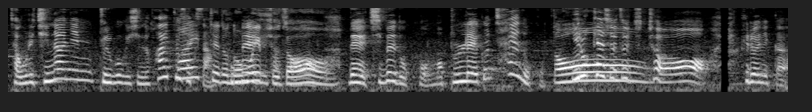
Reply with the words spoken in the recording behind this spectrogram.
자, 우리 진아님 들고 계시는 화이트 색상 화이트도 너무 예쁘죠. 네, 집에 놓고 뭐 블랙은 차에 놓고 어. 이렇게 하셔도 좋죠. 그러니까요.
